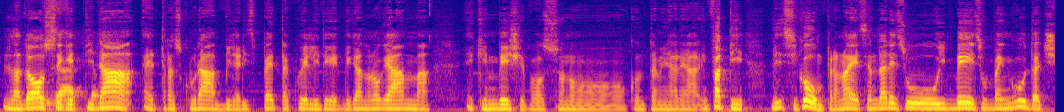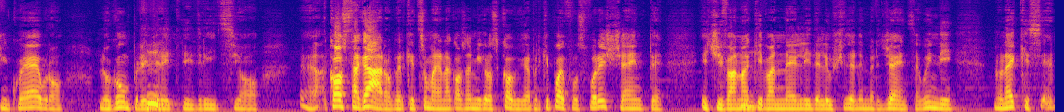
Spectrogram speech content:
la dose esatto. che ti esatto. dà è trascurabile rispetto a quelli che decadono gamma e che invece possono contaminare aria. Infatti li si comprano, eh. se andate su eBay, su Banggood a 5 euro lo compri dei diretti di trizio. Eh, costa caro perché insomma è una cosa microscopica perché poi è fosforescente e ci fanno mm. anche i pannelli delle uscite d'emergenza quindi non è che se,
